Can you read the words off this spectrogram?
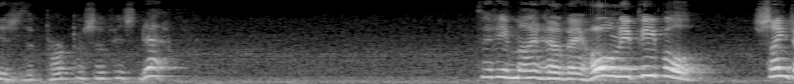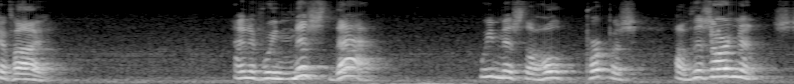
is the purpose of his death? That he might have a holy people sanctified. And if we miss that, we miss the whole purpose of this ordinance.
